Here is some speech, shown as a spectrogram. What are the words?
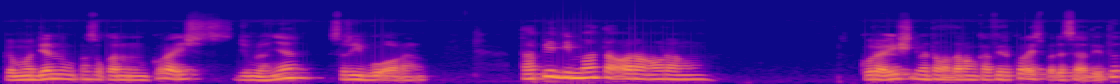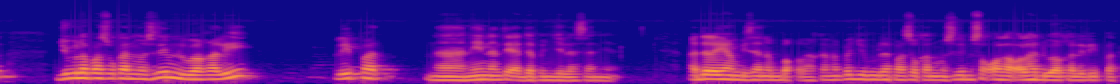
Kemudian pasukan Quraisy jumlahnya 1000 orang. Tapi di mata orang-orang Quraisy, di mata orang kafir Quraisy pada saat itu jumlah pasukan muslim dua kali lipat. Nah, ini nanti ada penjelasannya. Adalah yang bisa nebak lah kenapa jumlah pasukan muslim seolah-olah dua kali lipat.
